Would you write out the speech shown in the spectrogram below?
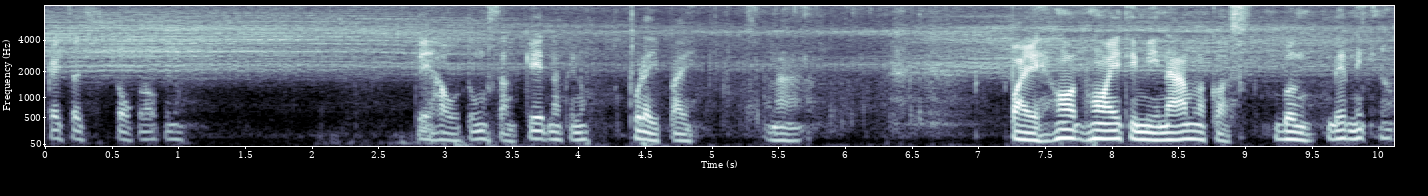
ใกล้จะตกแล้วพี่น้องแต่เฮาต้องสังเกตนะพี่น้องผู้ใดไปนะไปฮอดห้อยที่มีน้ำแล้วก็เบิ่งแบบนี้เนาะ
